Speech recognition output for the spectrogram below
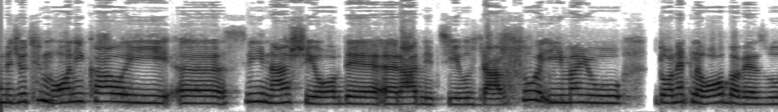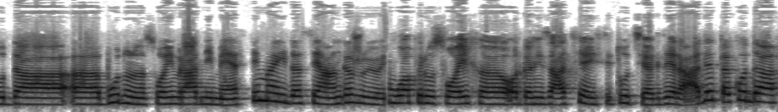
međutim oni kao i e, svi naši ovde radnici u zdravstvu imaju donekle obavezu da budu na svojim radnim mestima i da se angažuju u okviru svojih organizacija i institucija gde rade, tako da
